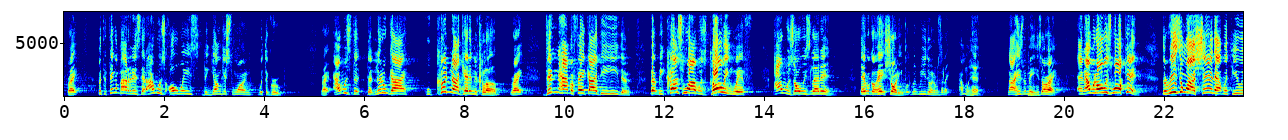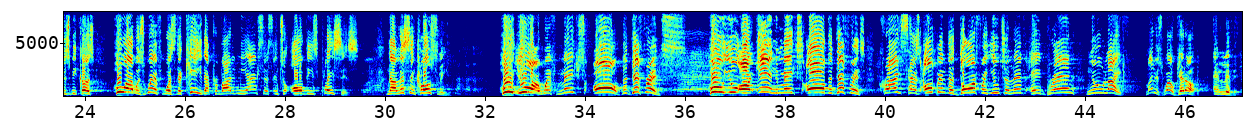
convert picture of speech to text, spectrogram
right? But the thing about it is that I was always the youngest one with the group, right? I was the, the little guy who could not get in the club, right? Didn't have a fake ID either, but because who I was going with, I was always let in. They would go, hey, Shorty, what, what are you doing? I was like, I'm with him. Nah, he's with me. He's all right. And I would always walk in. The reason why I share that with you is because who I was with was the key that provided me access into all these places. Now, listen closely. Who you are with makes all the difference. Who you are in makes all the difference. Christ has opened the door for you to live a brand new life. Might as well get up and live it.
